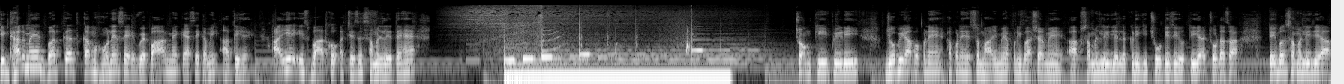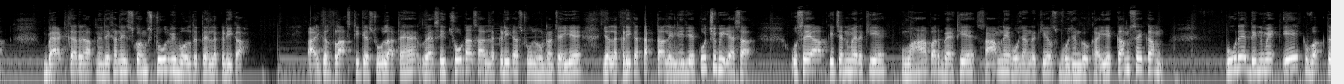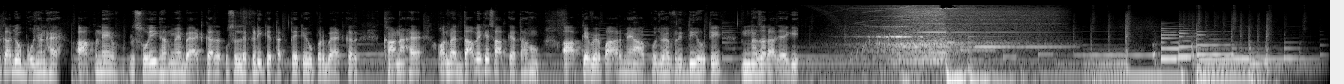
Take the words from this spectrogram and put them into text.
कि घर में बरकत कम होने से व्यापार में कैसे कमी आती है? आइए इस बात को अच्छे से समझ लेते हैं। चौंकी पीढ़ी जो भी आप अपने अपने समाज में, अपनी भाषा में आप समझ लीजिए, लकड़ी की छोटी सी होती है छोटा सा टेबल समझ लीजिए आप बैठ कर आपने देखा ना इसको हम स्टूल भी बोल देते हैं लकड़ी का। आजकल प्लास्टिक के स्टूल आते हैं, वैसे ही छोटा सा लकड़ी का स्टूल होना चाहिए, या लकड़ी का तख्ता ले लीजिए, कुछ भी ऐसा। उसे आप किचन में रखिए, वहाँ पर बैठिए, सामने भोजन रखिए, उस भोजन को खाइए। कम से कम पूरे दिन में एक वक्त का जो भोजन है, आपने रसोई घर में बैठकर, उस लकड़ी के तख्ते के ऊपर बैठकर खाना है। और मैं दावे के साथ कहता हूँ, आपके व्यापार में आपको जो है वृद्धि होती नज़र आ जाएगी।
